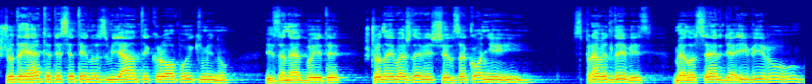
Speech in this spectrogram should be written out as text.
що даєте десятину зм'яти кропу і кміну, і занедбуєте, що найважливіше в законі справедливість, милосердя і віру.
